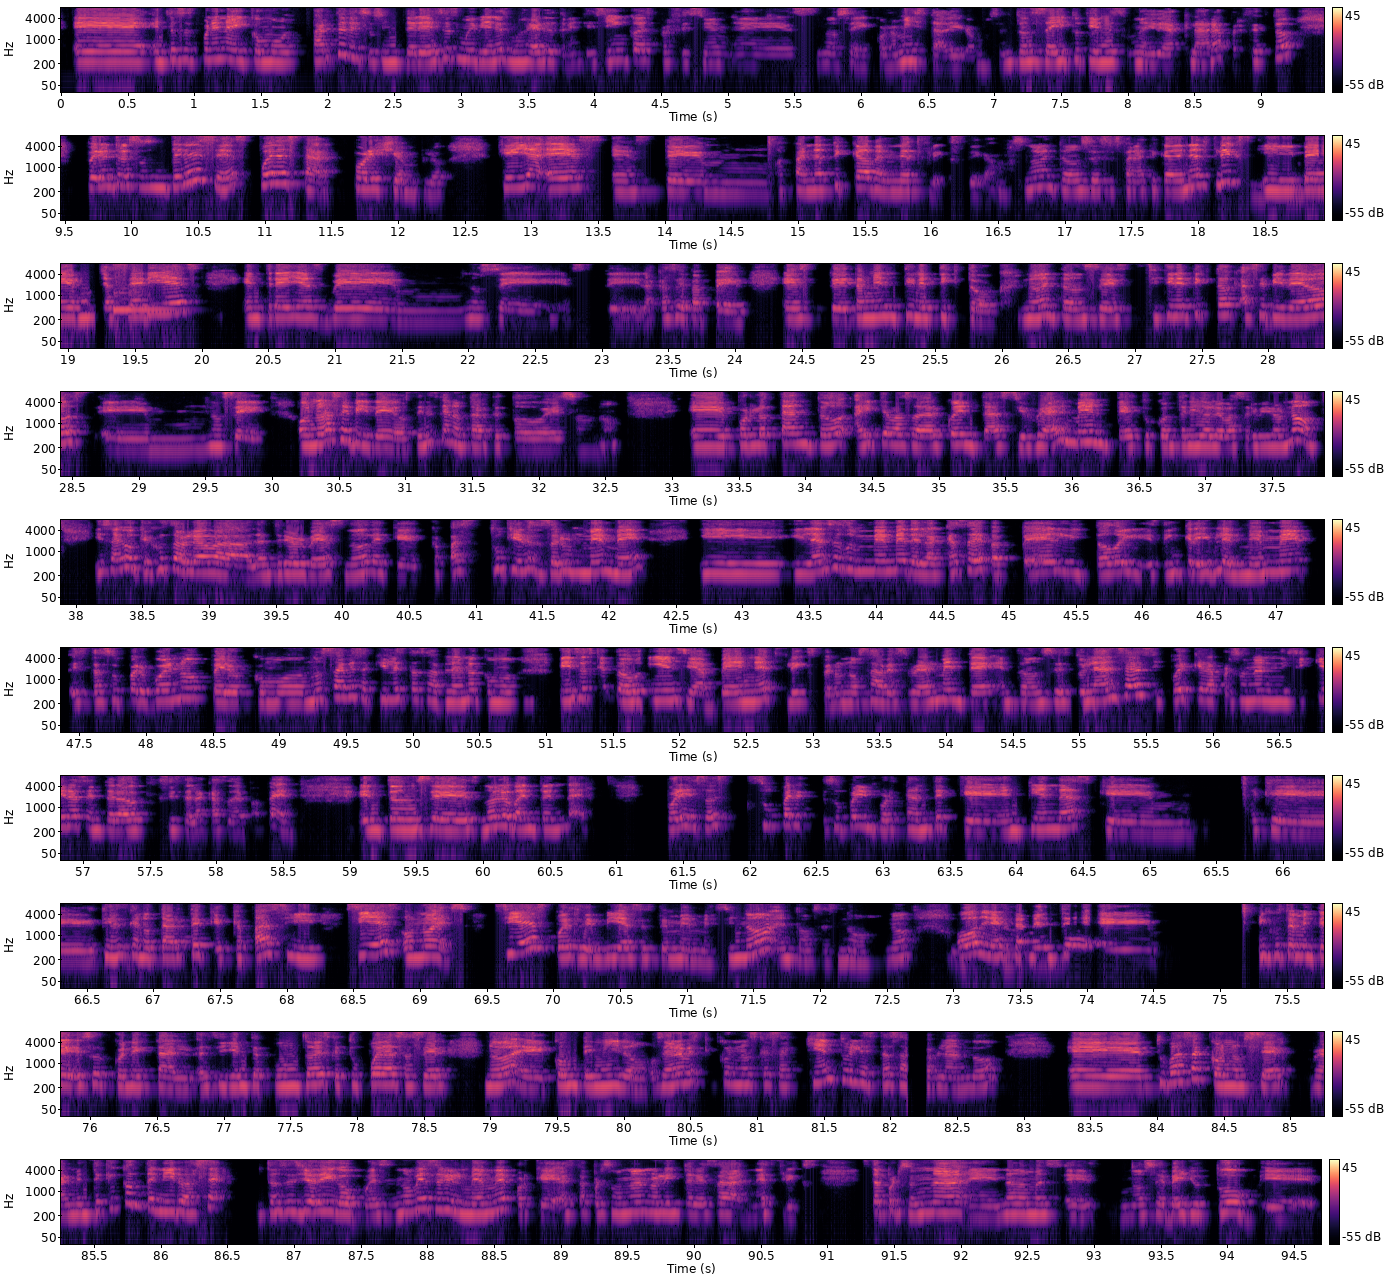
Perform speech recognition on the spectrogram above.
Eh, entonces ponen ahí como parte de sus intereses, muy bien, es mujer de 35, es profesión, es, no sé, economista, digamos. Entonces ahí tú tienes una idea clara, perfecto, pero entre sus intereses puede estar, por ejemplo, que ella es, este, mm, fanática de Netflix, digamos, ¿no? Entonces es fanática de Netflix y ve muchas series, entre ellas ve mm, no sé, este, La Casa de Papel, este, también tiene TikTok, ¿no? Entonces, si tiene TikTok, hace videos, em, no sé, o no hace videos, tienes que anotarte todo eso, ¿no? Eh, por lo tanto, ahí te vas a dar cuenta si realmente tu contenido le va a servir o no. Y es algo que justo hablaba la anterior vez, ¿no? De que capaz tú quieres hacer un meme y, lanzas un meme de La Casa de Papel y todo, y está increíble el meme, está súper bueno, pero como no sabes a quién le estás hablando, como piensas que tu audiencia ve Netflix, pero no sabes realmente, entonces tú lanzas y puede que la persona ni siquiera se ha enterado que existe la casa de papel. Entonces no lo va a entender. Por eso es súper, súper importante que entiendas que, que tienes que anotarte que capaz si, si es o no es. Si es, pues le envías este meme. Si no, entonces no, ¿no? O directamente eh, y justamente eso conecta al, siguiente punto, es que tú puedas hacer ¿no? Eh, contenido. O sea, una vez que conozcas a quién tú le estás hablando, eh, tú vas a conocer realmente qué contenido hacer. Entonces yo digo, pues no voy a hacer el meme porque a esta persona no le interesa Netflix. Esta persona eh, nada más no se ve YouTube,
